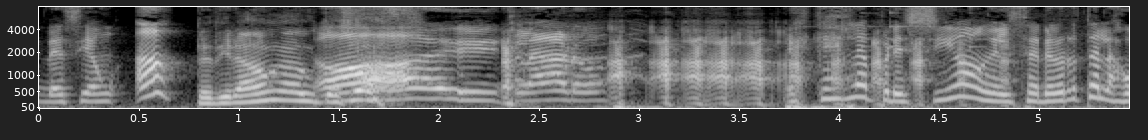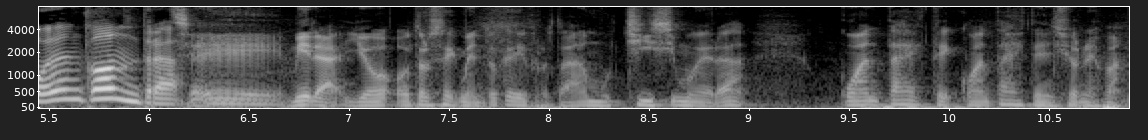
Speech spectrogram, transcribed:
decía un ¡ah! Te tirabas un auto Suaz. ¡Ay, claro! es que es la presión, el cerebro te la juega en contra. Sí. Mira, yo otro segmento que disfrutaba muchísimo era cuántas, este, cuántas extensiones van.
